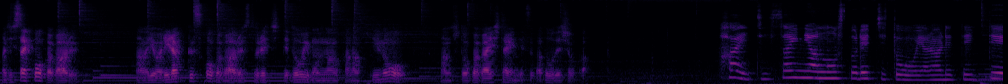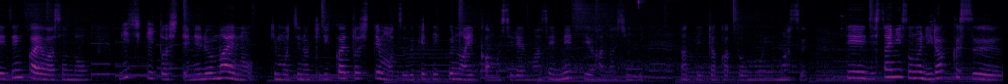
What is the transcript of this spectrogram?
まあ実際効果があるあの要はリラックス効果があるストレッチってどういうものなのかなっていうのをあのちょっとお伺いしたいんですがどうでしょうか？はい実際にあのストレッチ等をやられていて前回はその儀式として寝る前の気持ちの切り替えとしても続けていくのはいいかもしれませんねっていう話になっていたかと思います。で実際にそのリラックス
